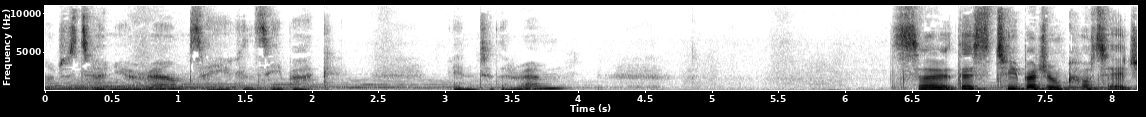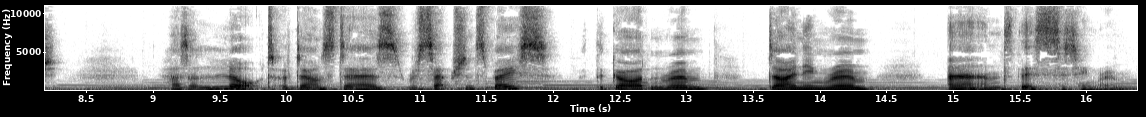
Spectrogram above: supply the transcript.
I'll just turn you around so you can see back into the room. So this two bedroom cottage has a lot of downstairs reception space with the garden room, dining room and this sitting room.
